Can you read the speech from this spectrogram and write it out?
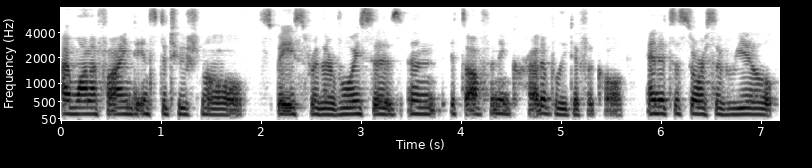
I want to find institutional space for their voices and it's often incredibly difficult and it's a source of real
